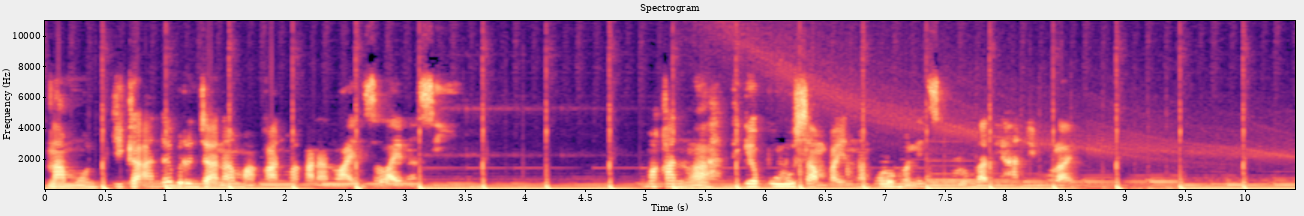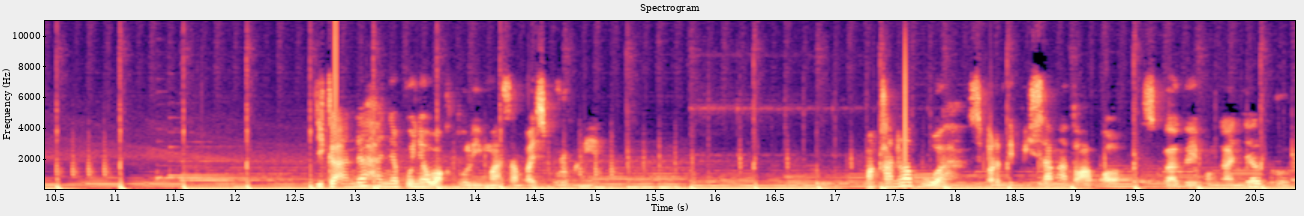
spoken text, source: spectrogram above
Namun, jika Anda berencana makan makanan lain selain nasi, makanlah 30-60 menit sebelum latihan dimulai. Jika Anda hanya punya waktu 5-10 menit, makanlah buah seperti pisang atau apel sebagai pengganjal perut.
